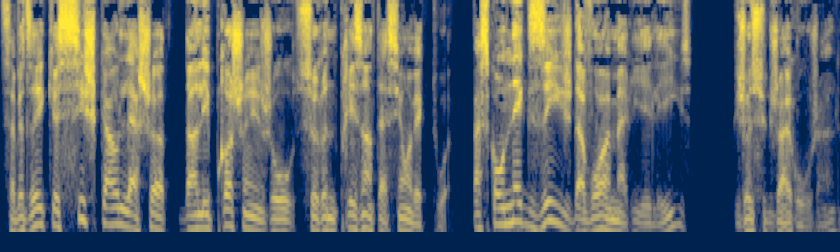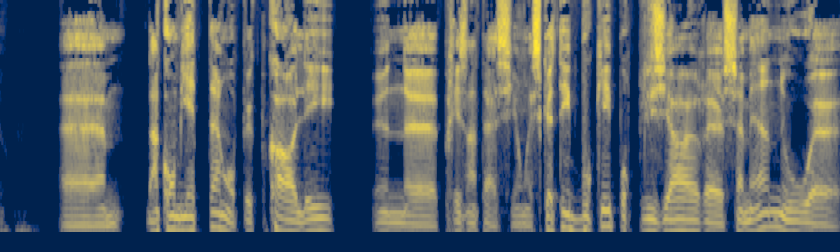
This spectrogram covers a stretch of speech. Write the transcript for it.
Ça veut dire que si je cale la shot dans les prochains jours sur une présentation avec toi, parce qu'on exige d'avoir Marie-Élise, puis je le suggère aux gens, là, euh, dans combien de temps on peut caler une euh, présentation? Est-ce que tu es booké pour plusieurs euh, semaines ou euh,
